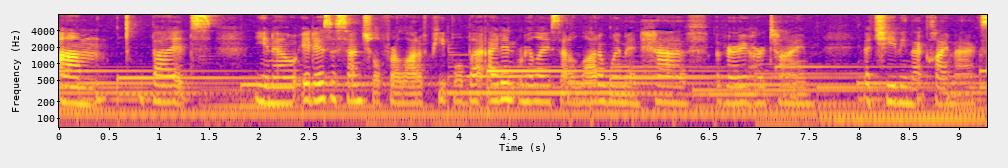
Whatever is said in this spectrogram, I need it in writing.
Um, but you know, it is essential for a lot of people, but I didn't realize that a lot of women have a very hard time achieving that climax.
